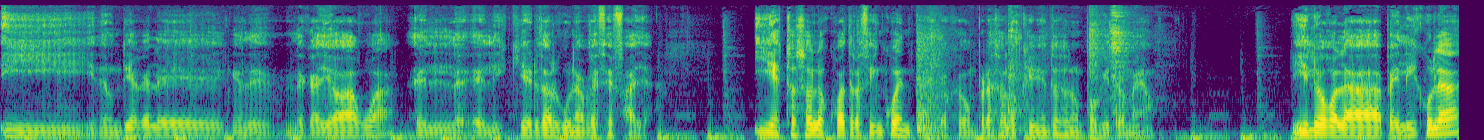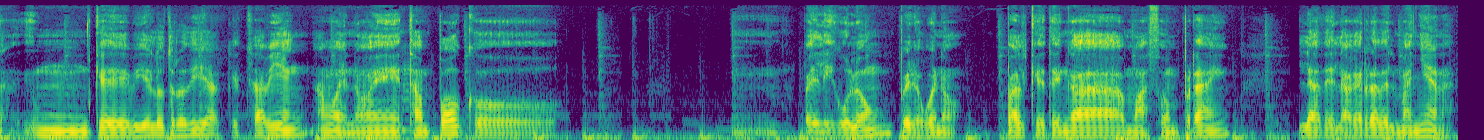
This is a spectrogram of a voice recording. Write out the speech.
Y de un día que le, le, cayó agua, el, izquierdo algunas veces falla. Y estos son los 450, los que compré son los 500 son un poquito mejor. Y luego la película mm, que vi el otro día, que está bien, vamos, no es tampoco mm, peliculón, pero bueno, para el que tenga Amazon Prime, la de la Guerra del Mañana.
